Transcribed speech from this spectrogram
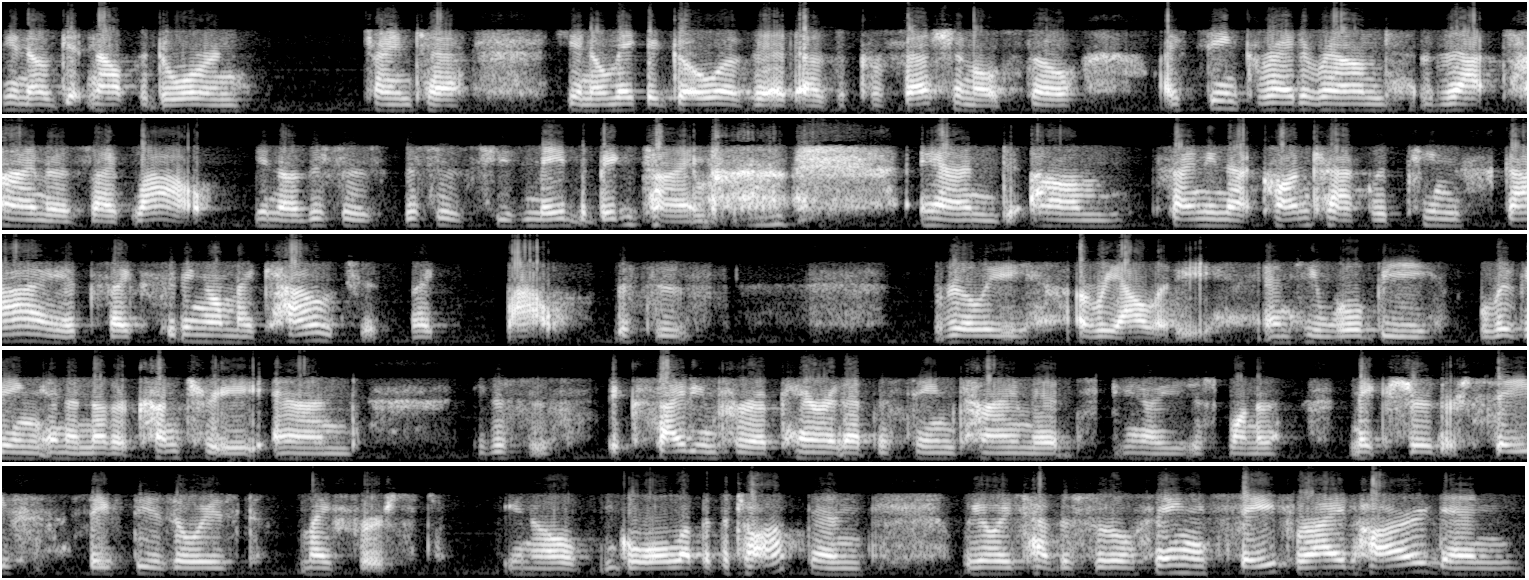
you know, getting out the door and trying to, you know, make a go of it as a professional. So I think right around that time it was like, wow, you know, this is this is he's made the big time, and um, signing that contract with Team Sky, it's like sitting on my couch. It's like, wow, this is really a reality, and he will be living in another country. And this is exciting for a parent. At the same time it's you know you just want to make sure they're safe. Safety is always my first you know goal up at the top. And we always have this little thing safe ride hard and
